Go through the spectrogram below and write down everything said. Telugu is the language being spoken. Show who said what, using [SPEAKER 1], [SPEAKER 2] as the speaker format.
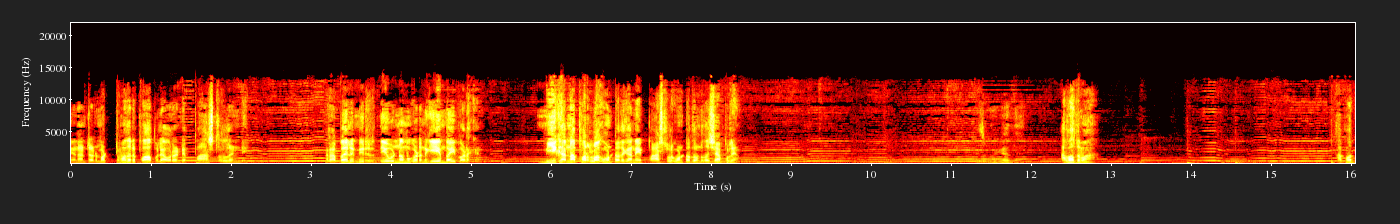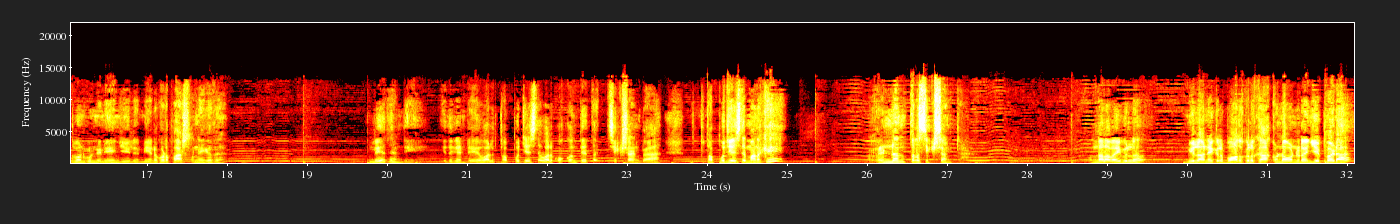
[SPEAKER 1] నేనంటాను మొట్టమొదటి పాపులు ఎవరంటే పాస్టర్లు అండి మరి అబ్బాయిలు మీరు దేవుడు నమ్ముకోవడానికి ఏం భయపడకండి. మీకన్నా పరలోకం ఉంటుంది కానీ పాస్టర్లకు ఉంటుంది ఉండదో చెప్పలేము నిజమే కదా? అబద్ధమా? అబద్ధం అనుకుంటే నేనేం చేయలేను. నేను కూడా పాస్టర్నే కదా? లేదండి. ఎందుకంటే వాళ్ళు తప్పు చేస్తే వాళ్ళకి ఒక్కంతే శిక్ష అంట. తప్పు చేస్తే మనకి రెండంతల శిక్ష అంట. ఉండాలా బైబిల్లో మీలో అనేకలు బోధకులు కాకుండా ఉండడం చెప్పాడా?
